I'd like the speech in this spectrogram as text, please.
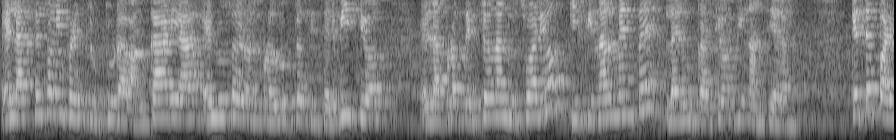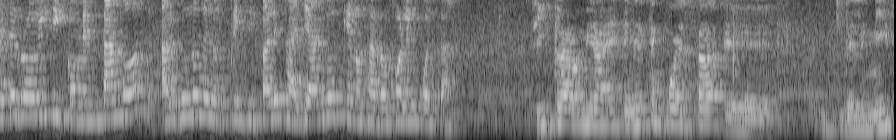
el acceso a la infraestructura bancaria, el uso de los productos y servicios, la protección al usuario y finalmente la educación financiera. ¿Qué te parece, Roby, si comentamos algunos de los principales hallazgos que nos arrojó la encuesta? Sí, claro, mira, en esta encuesta eh, del ENIF,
